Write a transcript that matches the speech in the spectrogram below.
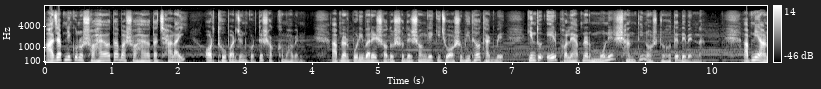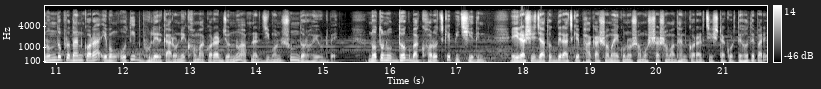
আজ আপনি কোনো সহায়তা বা সহায়তা ছাড়াই অর্থ উপার্জন করতে সক্ষম হবেন। আপনার পরিবারের সদস্যদের সঙ্গে কিছু অসুবিধাও থাকবে, কিন্তু এর ফলে আপনার মনের শান্তি নষ্ট হতে দেবেন না। আপনি আনন্দ প্রদান করা এবং অতীত ভুলের কারণে ক্ষমা করার জন্য আপনার জীবন সুন্দর হয়ে উঠবে। নতুন উদ্যোগ বা খরচকে পিছিয়ে দিন। এই রাশির জাতকদের আজকে ফাঁকা সময়ে কোনো সমস্যা সমাধান করার চেষ্টা করতে হতে পারে।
